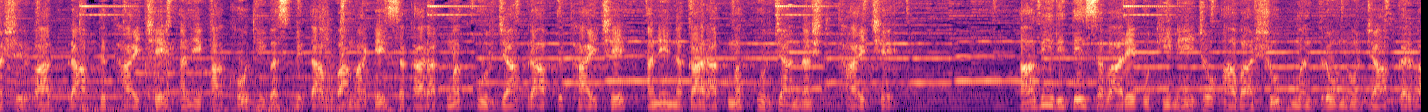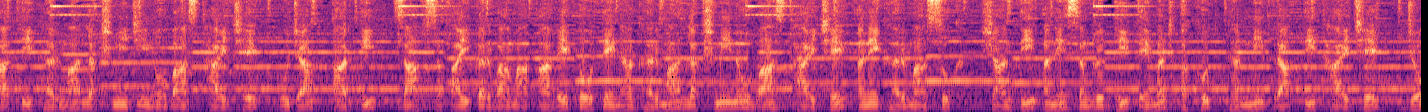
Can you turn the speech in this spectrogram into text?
આશીર્વાદ પ્રાપ્ત થાય છે અને આખો દિવસ વિતાવવા માટે સકારાત્મક ઊર્જા પ્રાપ્ત થાય છે અને નકારાત્મક ઊર્જા નષ્ટ થાય છે. આવી રીતે સવારે ઉઠીને જો આવા શુભ મંત્રોનો જાપ કરવાથી ઘરમાં લક્ષ્મીજીનો વાસ થાય છે, પૂજા, આરતી, સાફ સફાઈ કરવામાં આવે તો તેના ઘરમાં લક્ષ્મીનો વાસ થાય છે અને ઘરમાં સુખ, શાંતિ અને સમૃદ્ધિ તેમજ અખૂટ ધનની પ્રાપ્તિ થાય છે. જો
